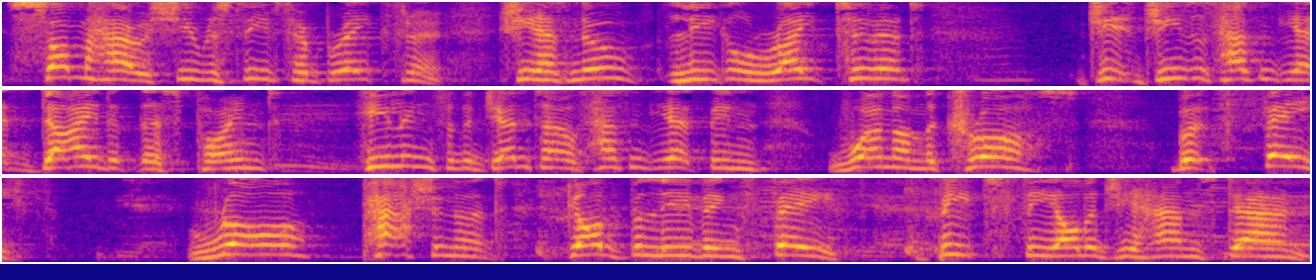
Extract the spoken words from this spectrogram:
Somehow she receives her breakthrough. She has no legal right to it. Je- Jesus hasn't yet died at this point. Healing for the Gentiles hasn't yet been won on the cross. But faith, raw, passionate, God believing faith, beats theology hands down.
